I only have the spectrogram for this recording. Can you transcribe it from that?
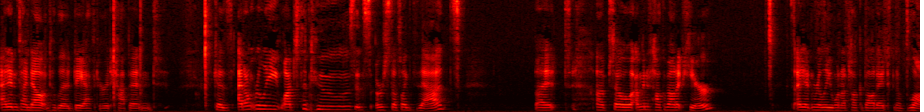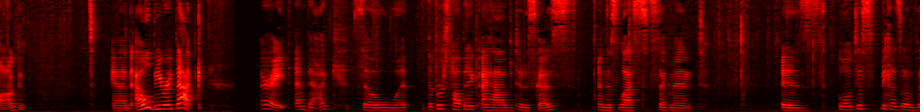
I didn't find out until the day after it happened because I don't really watch the news or stuff like that. But uh, so I'm going to talk about it here. So I didn't really want to talk about it in a vlog. And I will be right back. All right, I'm back. So, the first topic I have to discuss in this last segment is well, just because of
